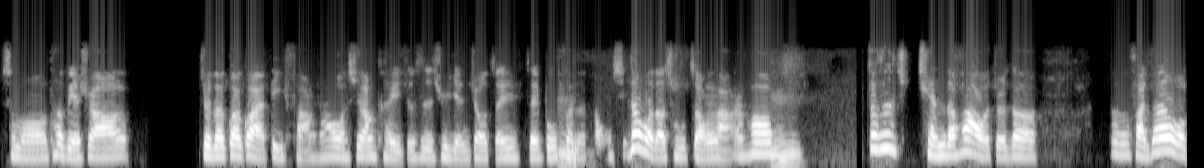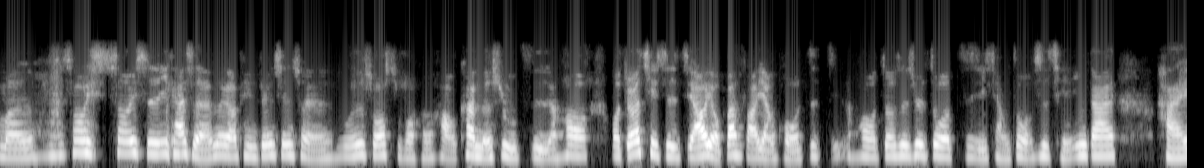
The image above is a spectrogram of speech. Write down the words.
什么特别需要。觉得怪怪的地方，然后我希望可以就是去研究这一这一部分的东西，这是我的初衷啦。然后，嗯就是钱的话，我觉得，嗯，反正我们兽医兽医师一开始的那个平均薪水不是说什么很好看的数字，然后我觉得其实只要有办法养活自己，然后就是去做自己想做的事情，应该还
